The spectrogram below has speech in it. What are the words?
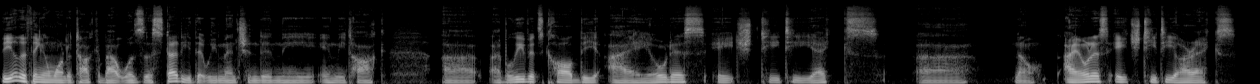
The other thing I wanted to talk about was the study that we mentioned in the in the talk. Uh, I believe it's called the Ionis HTTX. No, Ionis HTTRX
